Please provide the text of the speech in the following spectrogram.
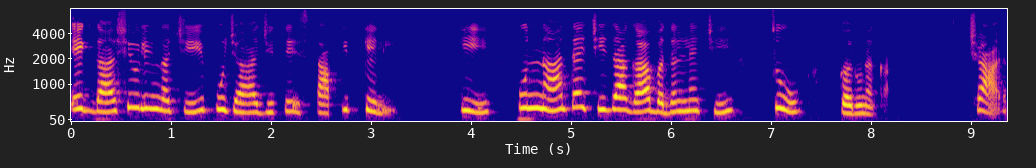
एकदा शिवलिंगाची पूजा जिथे स्थापित केली की पुन्हा त्याची जागा बदलण्याची चूक करू नका. चार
